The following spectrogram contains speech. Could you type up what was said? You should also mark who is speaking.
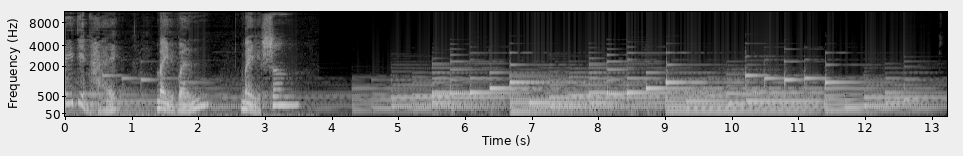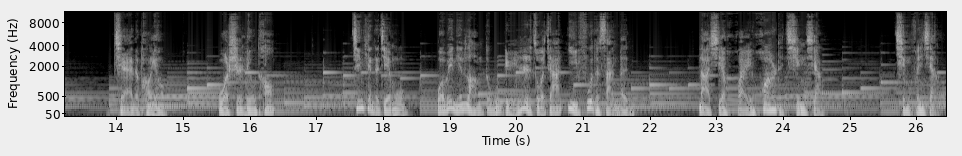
Speaker 1: 微电台，美文美声。
Speaker 2: 亲爱的朋友，我是刘涛。今天的节目，我为您朗读旅日作家易夫的散文《那些槐花的清香》，请分享。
